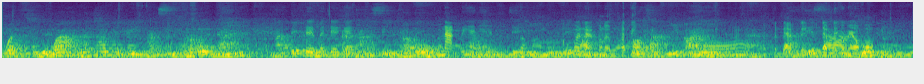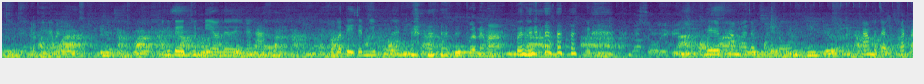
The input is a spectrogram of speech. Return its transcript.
ควรถือว่าพระเจ้าแผ่นดินทั้งสี่พระองค์นั้นท่านได้เดินมาเจอกันทั้งสี่พระองค์หนักไหมคะเนี่ยเจดีย์อยู่ด้วยไม่หนักเท่าไหร่พลาสติกต่อจากนี้ไปอ๋อมันดำเลยดำเลยก็ไม่เอาออกแผ่นดินเลยนะครับเพราะว่าเนื่องจากว่าการอันนี้เดินคนเดียวเลยนะคะ แต่ลรั้งนะครับปกติจะมีเพื่อนเพื่อนไม่มาเพื่อนไม่มาอ่านี่ก็ข้ามมาจากฝั่งโน้นที่เยอะนะครับข้ามมาจากวัดอ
